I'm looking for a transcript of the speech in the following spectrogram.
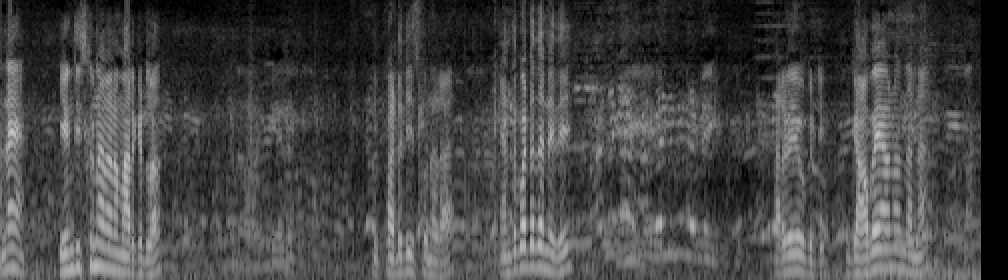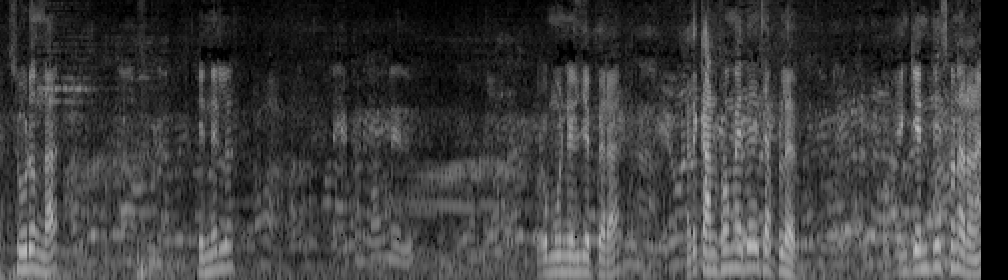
అన్నయ్య ఏం తీసుకున్నారన్న మార్కెట్లో? ఈ పడ్డ తీసుకున్నారా? ఎంత పడ్డదండి ఇది? అరవై ఒకటి. గాబా ఏమైనా ఉందన్న? చూడుందా ఎన్ని నెలలు ఒక మూడు నెలలు చెప్పారా? అదే కన్ఫర్మ్ అయితే చెప్పలేదు. ఇంకెన్ని తీసుకున్నారా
